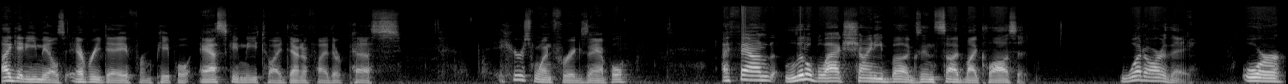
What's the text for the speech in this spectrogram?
I get emails every day from people asking me to identify their pests. Here's one for example. I found little black shiny bugs inside my closet. What are they? Or,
